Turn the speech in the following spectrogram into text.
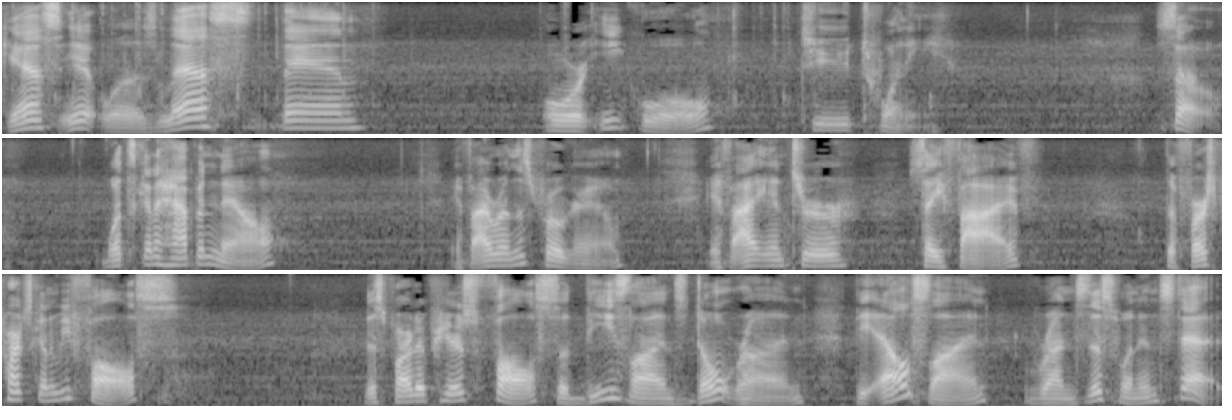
Guess it was less than or equal to 20. So, what's going to happen now if I run this program? If I enter, say, 5, the first part's going to be false. This part appears false, so these lines don't run. The else line runs this one instead.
